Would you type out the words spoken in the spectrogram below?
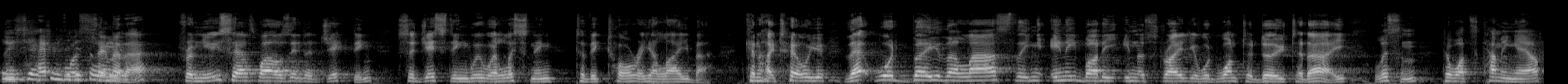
this hapless senator from New South Wales interjecting, suggesting we were listening to Victoria Labor. Can I tell you, that would be the last thing anybody in Australia would want to do today, listen to what's coming out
